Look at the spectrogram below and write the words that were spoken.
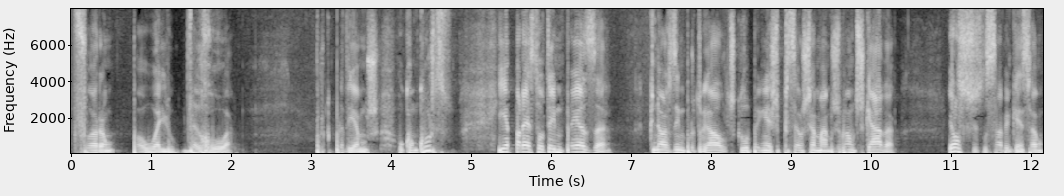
Foram para o olho da rua. Porque perdemos o concurso e aparece outra empresa que nós em Portugal, desculpem a expressão, chamamos vão de escada. Eles sabem quem são.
